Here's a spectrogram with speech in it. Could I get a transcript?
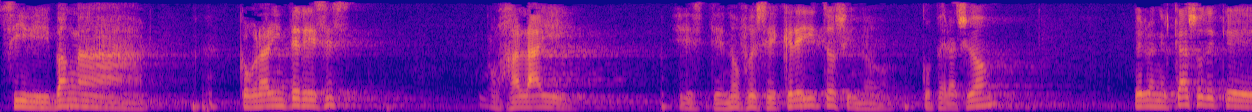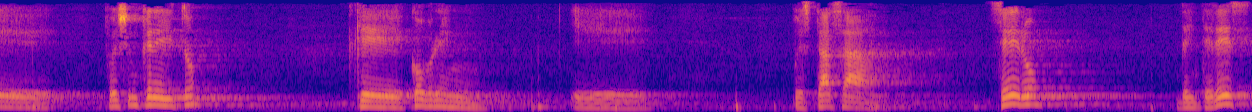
si van a cobrar intereses, ojalá y este, no fuese crédito, sino cooperación, pero en el caso de que fuese un crédito, que cobren eh, pues tasa cero de interés,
